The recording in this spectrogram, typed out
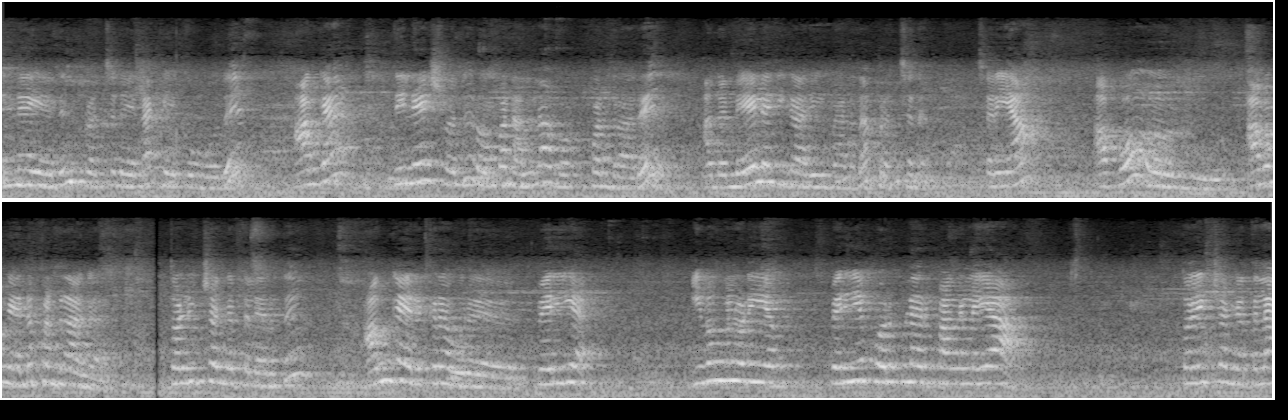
என்ன ஏதுன்னு பிரச்சனையெல்லாம் கேட்கும்போது அங்கே தினேஷ் வந்து ரொம்ப நல்லா ஒர்க் பண்ணுறாரு அந்த மேலதிகாரி மேலே தான் பிரச்சனை. சரியா? அப்போது அவங்க என்ன பண்ணுறாங்க தொழிற்சங்கத்திலேருந்து அங்கே இருக்கிற ஒரு பெரிய இவங்களுடைய பெரிய பொறுப்பில் இருப்பாங்க இல்லையா? தொழிற்சங்கத்தில்.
